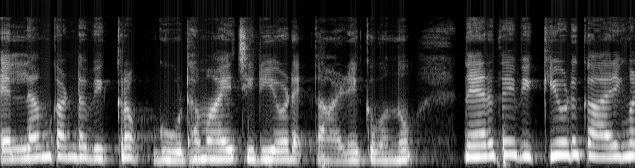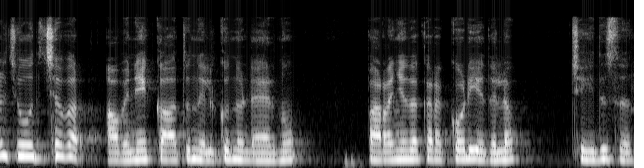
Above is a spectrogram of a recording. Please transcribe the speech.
എല്ലാം കണ്ട വിക്രം ഗൂഢമായ ചിരിയോടെ താഴേക്ക് വന്നു. നേരത്തെ വിക്കിയോട് കാര്യങ്ങൾ ചോദിച്ചവർ അവനെ കാത്തു നിൽക്കുന്നുണ്ടായിരുന്നു. പറഞ്ഞതൊക്കെ റെക്കോർഡ് ചെയ്തല്ലോ. ചെയ്തു സർ.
